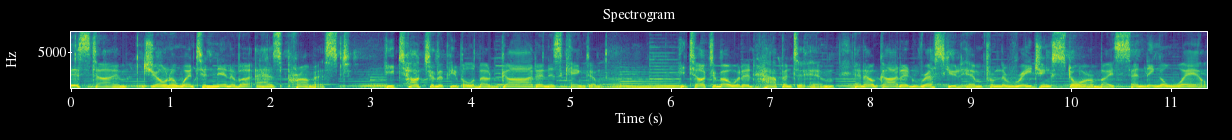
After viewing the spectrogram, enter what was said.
This time, Jonah went to Nineveh as promised. He talked to the people about God and his kingdom. He talked about what had happened to him and how God had rescued him from the raging storm by sending a whale.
